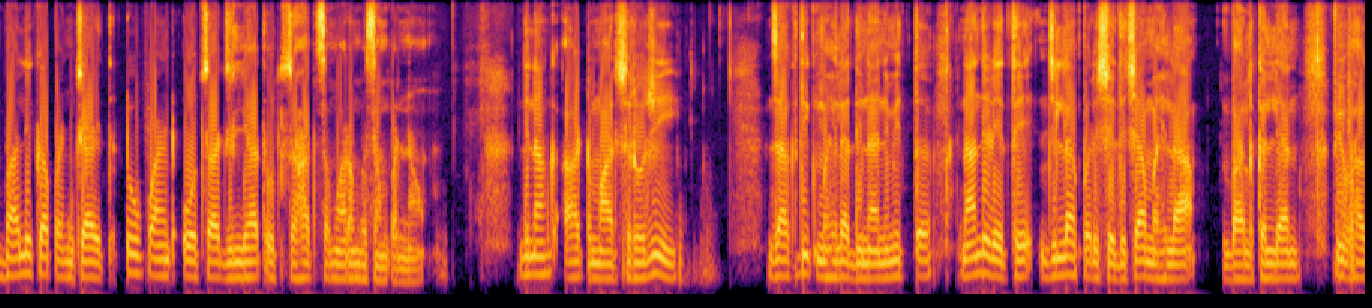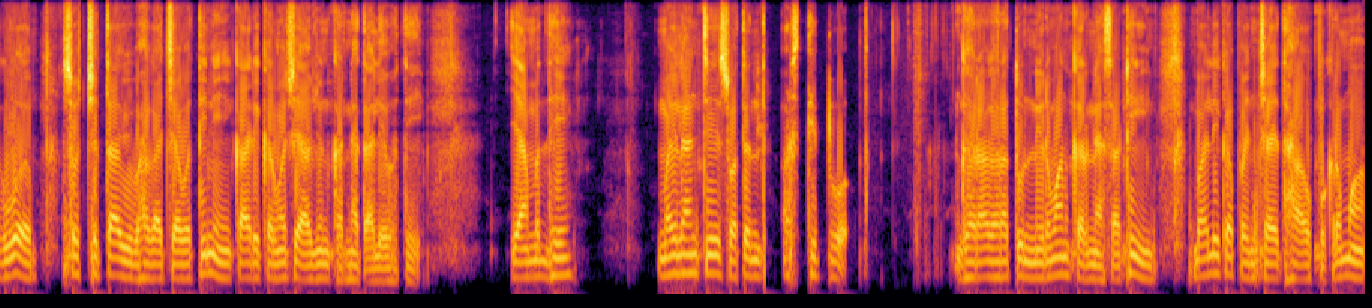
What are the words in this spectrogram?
बालिका पंचायत टू पॉईंट ओचा जिल्ह्यात उत्साहात समारंभ संपन्न. दिनांक आठ मार्च रोजी जागतिक महिला दिनानिमित्त नांदेड येथे जिल्हा परिषदेच्या महिला बालकल्याण विभाग व स्वच्छता विभागाच्या वतीने कार्यक्रमाचे आयोजन करण्यात आले होते. यामध्ये महिलांचे स्वतंत्र अस्तित्व घराघरातून निर्माण करण्यासाठी बालिका पंचायत हा उपक्रम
